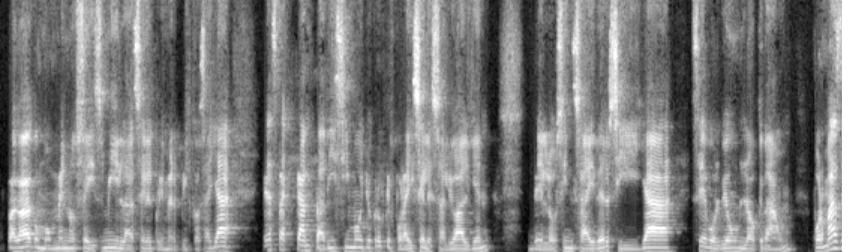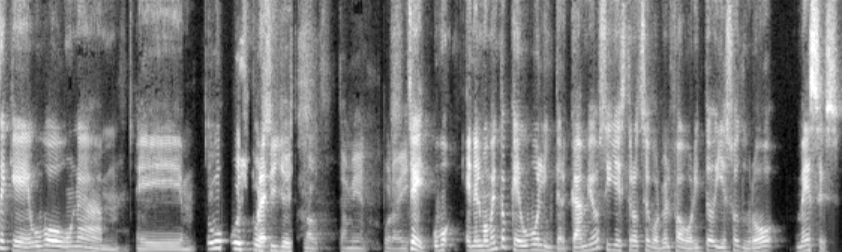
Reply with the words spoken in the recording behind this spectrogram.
pagaba como menos 6 mil a hacer el primer pick. O sea, ya, ya está cantadísimo. Yo creo que por ahí se le salió a alguien de los insiders y ya se volvió un lockdown. Por más de que hubo una. mm, eh, Un push por CJ Stroud también, por ahí. sí, hubo. En el momento que hubo el intercambio, CJ Stroud se volvió el favorito y eso duró meses.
